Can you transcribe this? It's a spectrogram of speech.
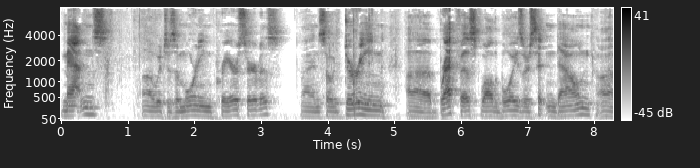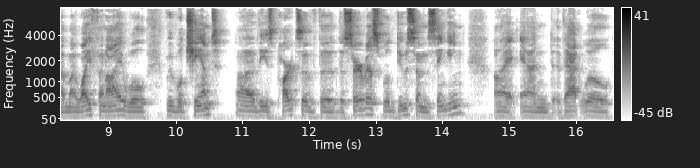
Matins, uh, which is a morning prayer service. And so during uh, breakfast, while the boys are sitting down, my wife and I will we will chant uh, these parts of the, the service. We'll do some singing, uh, and that will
